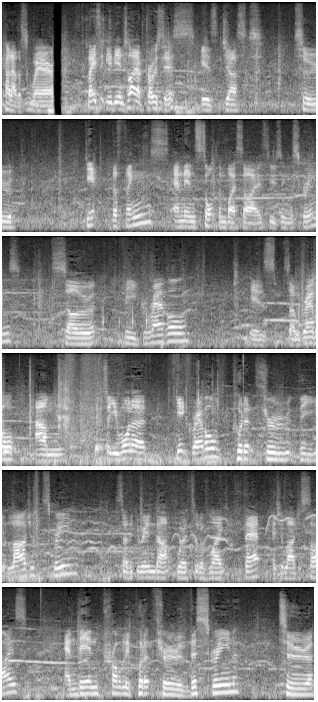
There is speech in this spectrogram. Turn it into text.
cut out a square. Basically the entire process is just to get the things and then sort them by size using the screens. So the gravel is some gravel. Um, so you want to get gravel, put it through the largest screen so that you end up with sort of like that as your largest size and then probably put it through this screen to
